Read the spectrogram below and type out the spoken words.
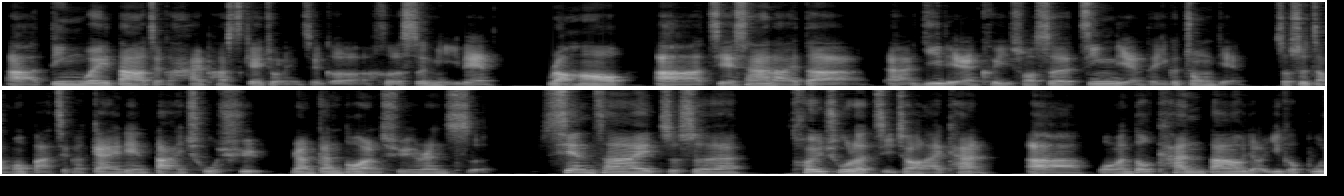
啊，定位到这个 hyper scheduling 这个核心理念，然后啊，接下来的呃一年可以说是今年的一个重点，就是怎么把这个概念带出去，让更多人去认识。现在只是推出了几周来看啊，我们都看到有一个不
